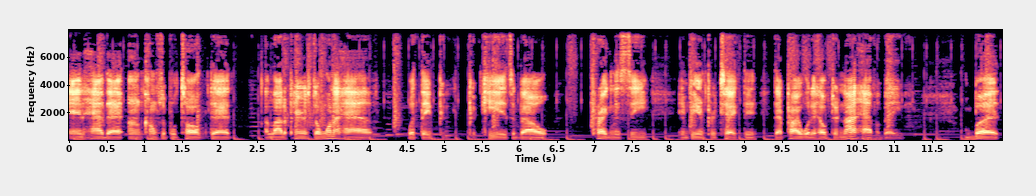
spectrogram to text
and have that uncomfortable talk that a lot of parents don't want to have with their kids about pregnancy and being protected that probably would have helped her not have a baby but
